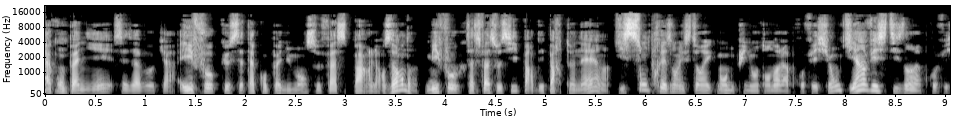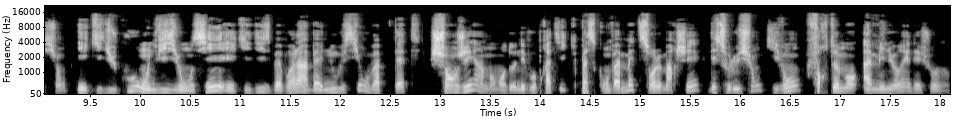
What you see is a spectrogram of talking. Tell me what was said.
accompagner ces avocats. Et il faut que cet accompagnement se fasse par leurs ordres, mais il faut que ça se fasse aussi par des partenaires qui sont présents historiquement depuis longtemps dans la profession, qui investissent dans la profession et qui du coup ont une vision aussi et qui disent ben voilà, ben nous aussi on va peut-être changer à un moment donné vos pratiques parce qu'on va mettre sur le marché des solutions qui vont fortement améliorer des choses.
